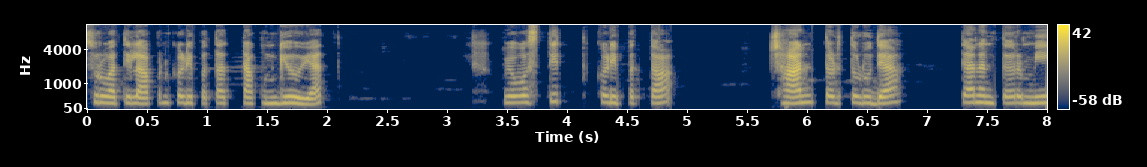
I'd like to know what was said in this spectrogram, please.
सुरुवातीला आपण कढीपत्ता टाकून घेऊयात. व्यवस्थित कढीपत्ता छान तडतडू द्या. त्यानंतर मी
